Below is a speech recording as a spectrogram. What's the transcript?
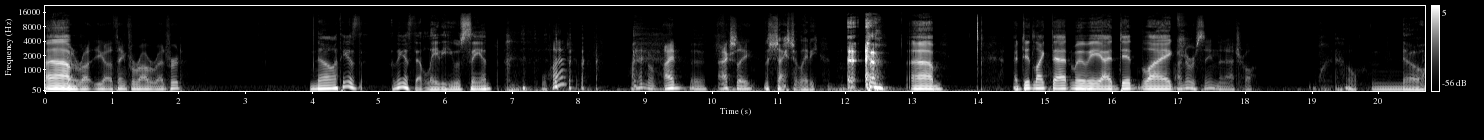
got a, Um, ru- you got a thing for Robert Redford? no, I think it's I think it's that lady he was seeing. What? I had no. I Uh, actually. the shyster lady. um, I did like that movie. I did like. I've never seen The Natural. Oh no!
